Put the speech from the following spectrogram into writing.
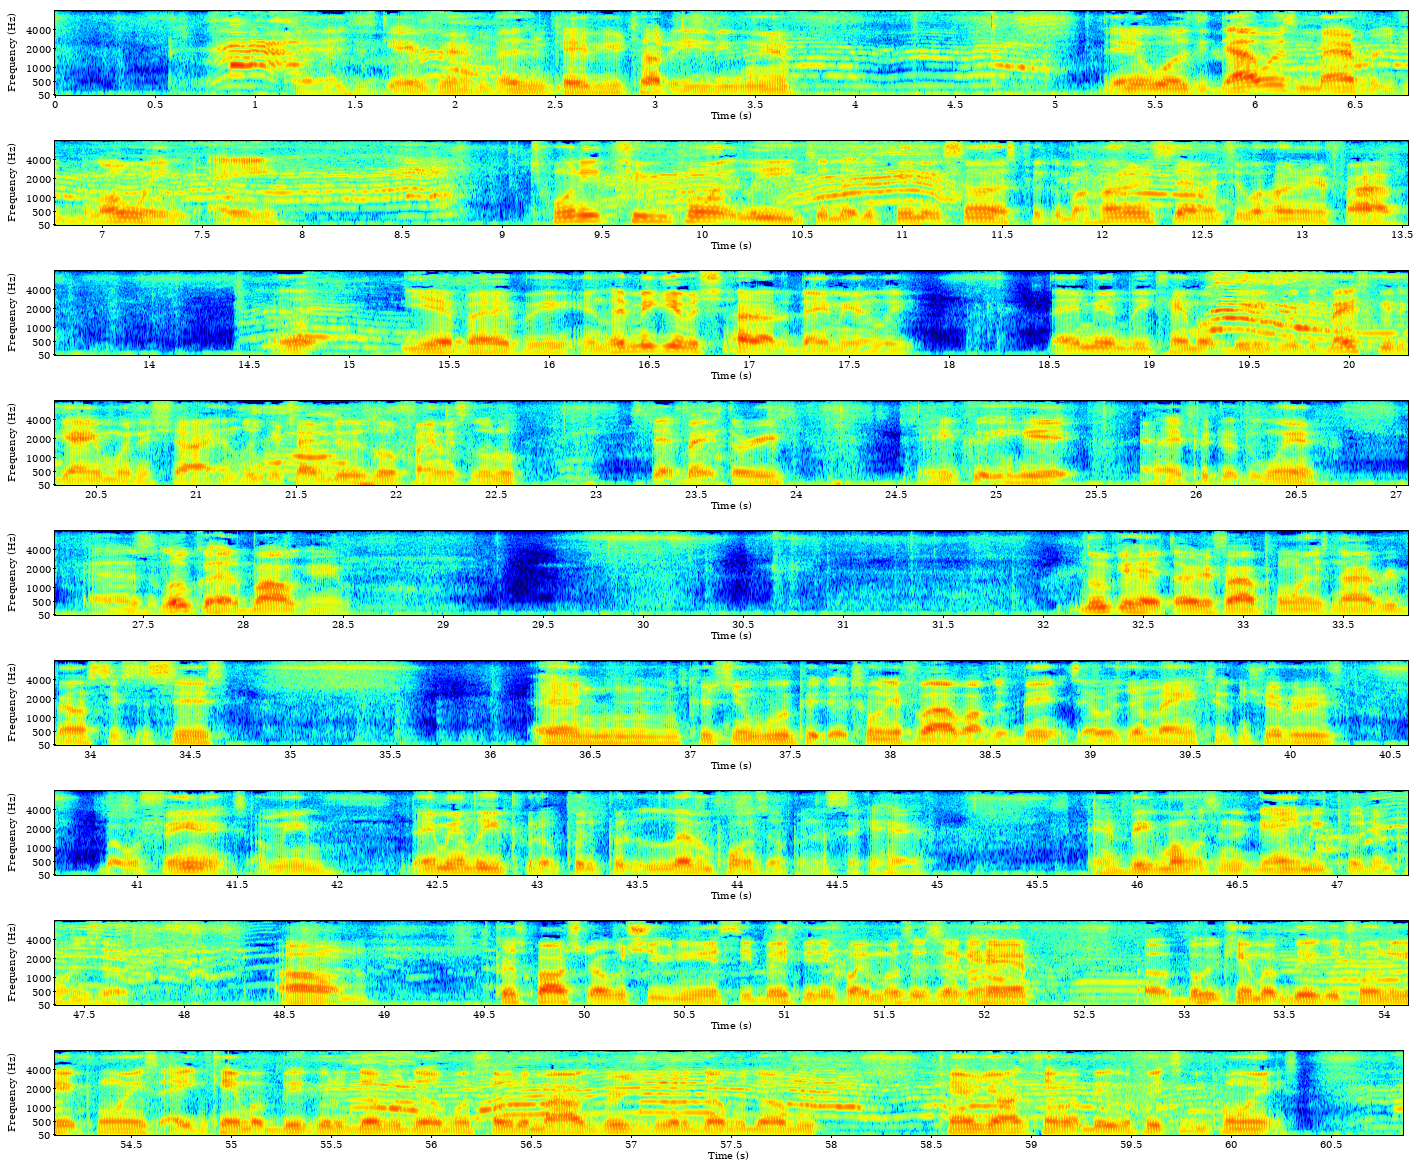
and just gave them, that just gave Utah the easy win. Then it was the Dallas Mavericks blowing a 22 point lead to let the Phoenix Suns pick up 107 to 105. Let, yeah, baby. And let me give a shout out to Damion Lee. Damion Lee came up big with the, basically the game winning shot, and Luka tried to do his little famous little step back three that he couldn't hit, and they picked up the win. Uh, As Luka had a ball game. Luka had 35 points, 9 rebounds, 6 assists. And Christian Wood picked up 25 off the bench. That was their main two contributors. But with Phoenix, I mean, Damion Lee put up, put put 11 points up in the second half. And big moments in the game, he put them points up. Um, Chris Paul struggled shooting. UNC basically didn't play most of the second half. Uh, Booker came up big with 28 points. Ayton came up big with a double double. So did Miles Bridges with a double double. Cam Johnson came up big with 15 points.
